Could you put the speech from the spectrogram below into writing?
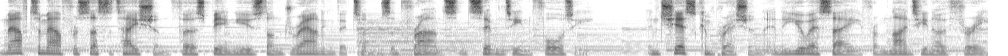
mouth to mouth resuscitation first being used on drowning victims in France in 1740, and chest compression in the USA from 1903.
